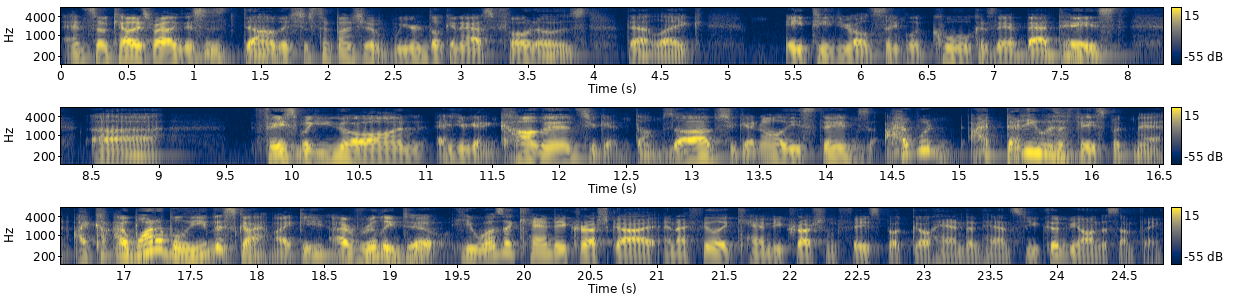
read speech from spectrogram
And so Kelly's probably like, this is dumb. It's just a bunch of weird looking ass photos that like 18 year olds think look cool because they have bad taste. Uh, Facebook, you go on and you're getting comments, you're getting thumbs ups, you're getting all these things. I would, I bet he was a Facebook man. I, I want to believe this guy, Mikey. I really do. He was a Candy Crush guy, and I feel like Candy Crush and Facebook go hand in hand, so you could be onto something.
